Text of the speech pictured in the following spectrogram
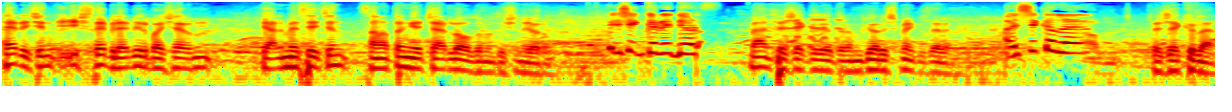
Her için işte bile bir başarının gelmesi için sanatın geçerli olduğunu düşünüyorum. Teşekkür ediyoruz. Ben teşekkür ediyorum. Görüşmek üzere. Hoşçakalın. Teşekkürler.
